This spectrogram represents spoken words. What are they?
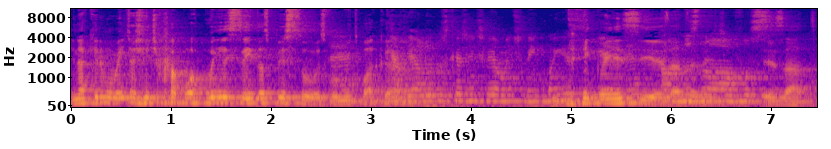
e naquele momento a gente acabou conhecendo as pessoas, foi é, muito bacana. Havia alunos que a gente realmente nem conhecia. Nem conhecia, né? exatamente. Alunos novos. Exato.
